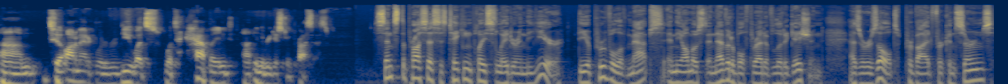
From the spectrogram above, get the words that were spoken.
um, to automatically review what's what's happened uh, in the redistricting process. Since the process is taking place later in the year, the approval of maps and the almost inevitable threat of litigation as a result provide for concerns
